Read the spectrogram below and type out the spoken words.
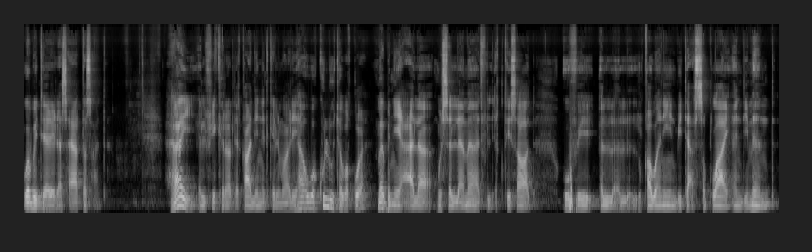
وبالتالي الأسعار تصعد. هاي الفكرة اللي قاعدين نتكلم عليها. هو كله توقع مبني على مسلمات في الاقتصاد وفي القوانين بتاع ال supply and demand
